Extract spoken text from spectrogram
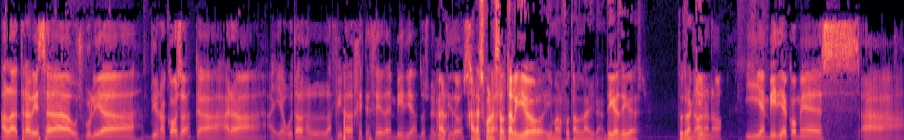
a la travessa, us volia dir una cosa, que ara hi ha hagut el, la fira del GTC d'NVIDIA Ara, 2022. ara és quan es salta el guió i me'l fot en l'aire. Digues, digues. Tu tranquil. No, no, no. I NVIDIA, com és uh,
